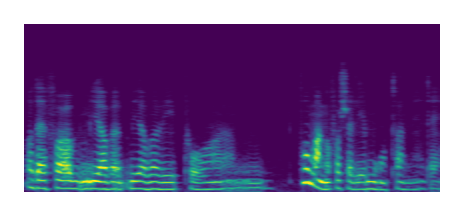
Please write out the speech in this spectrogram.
Og derfor jobber, jobber vi på, på, mange forskjellige måter med det.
